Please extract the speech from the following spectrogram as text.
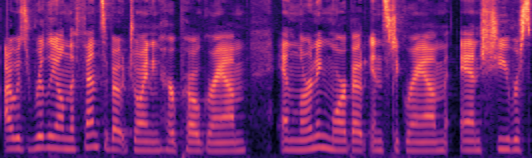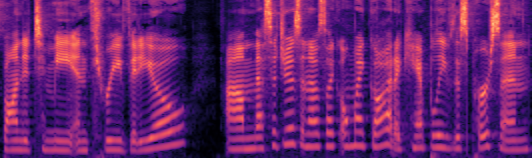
I was really on the fence about joining her program and learning more about Instagram. And she responded to me in three video um, messages. And I was like, oh my God, I can't believe this person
